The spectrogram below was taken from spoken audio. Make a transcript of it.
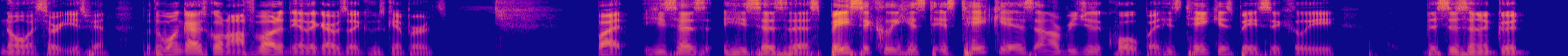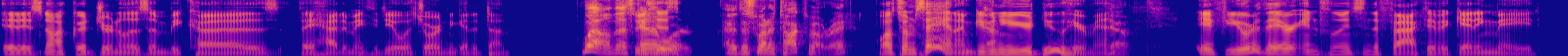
no, sorry, ESPN. But the one guy was going off about it. The other guy was like, "Who's Ken Burns?" But he says he says this. Basically, his his take is, and I'll read you the quote. But his take is basically, this isn't a good. It is not good journalism because they had to make the deal with Jordan to get it done. Well, that's so kind of what uh, that's what I talked about, right? Well, that's what I'm saying. I'm giving yeah. you your due here, man. Yeah. If you're there influencing the fact of it getting made,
